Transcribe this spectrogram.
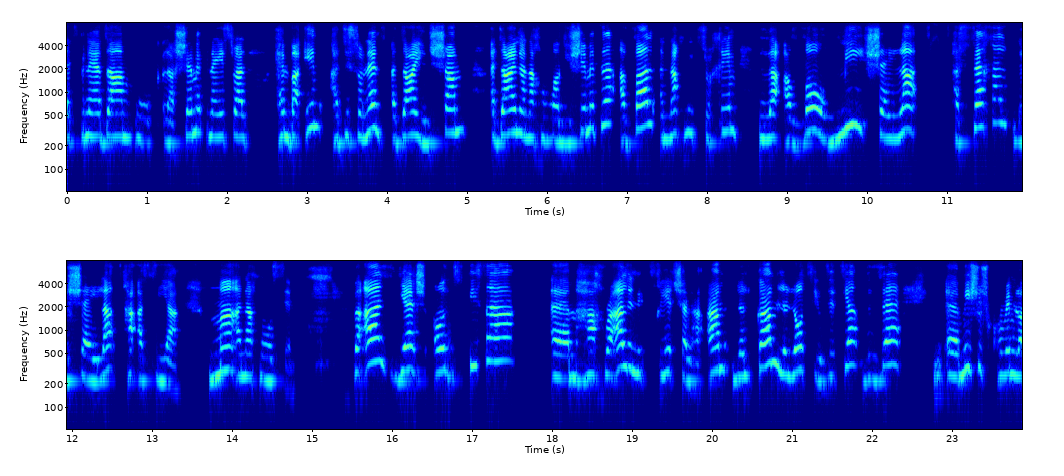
את בני אדם להשם את בני ישראל, הם באים, הדיסוננס עדיין שם, עדיין אנחנו מרגישים את זה, אבל אנחנו צריכים לעבור משאלת השכל לשאלת העשייה, מה אנחנו עושים. ואז יש עוד תפיסה ההכרעה לנצחיות של העם, גם ללא ציודיציה, וזה מישהו שקוראים לו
